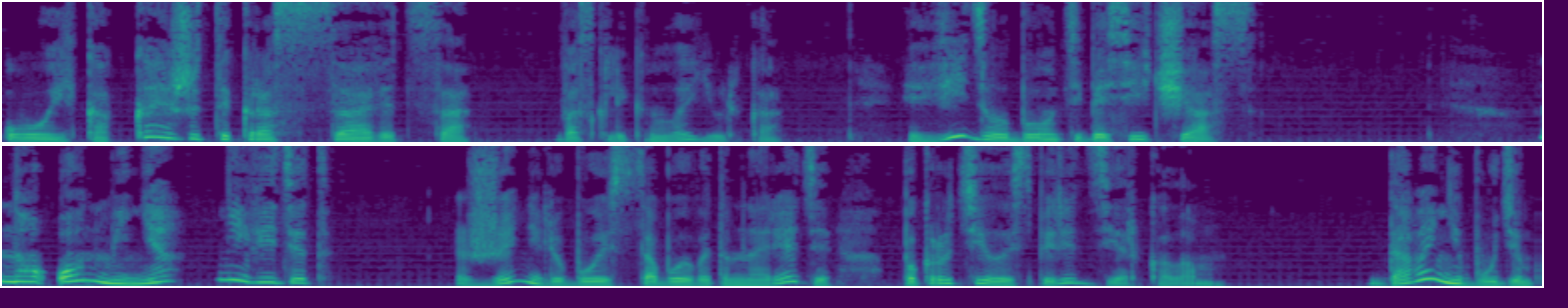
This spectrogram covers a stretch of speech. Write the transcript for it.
«Ой, какая же ты красавица!» — воскликнула Юлька. Видел бы он тебя сейчас. Но он меня не видит. Женя, любуясь собой в этом наряде, покрутилась перед зеркалом. Давай не будем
